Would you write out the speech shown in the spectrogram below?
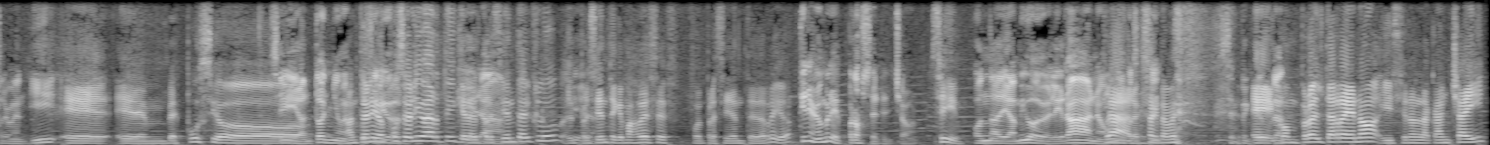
Tremendo. Y eh, eh, Vespucio. Sí, Antonio Antonio Vespucio Liberty, que Qué era el grande. presidente del club, el Qué presidente que más veces fue presidente de River. Tiene nombre de prócer el chabón. Sí, Onda de amigo de Belgrano. claro, exactamente. Eh, compró el terreno, hicieron la cancha ahí.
